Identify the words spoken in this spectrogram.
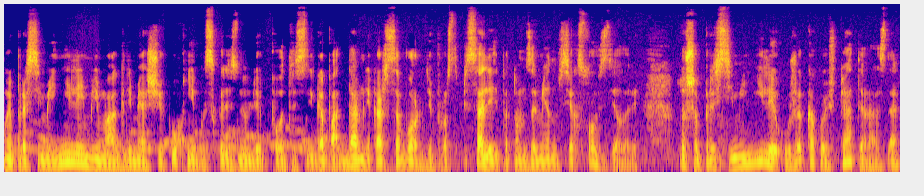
Мы просеменили мимо гремящей кухни, выскользнули под снегопад. Да, мне кажется, в Word просто писали и потом замену всех слов сделали. Потому что просеменили уже какой, в пятый раз, да?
